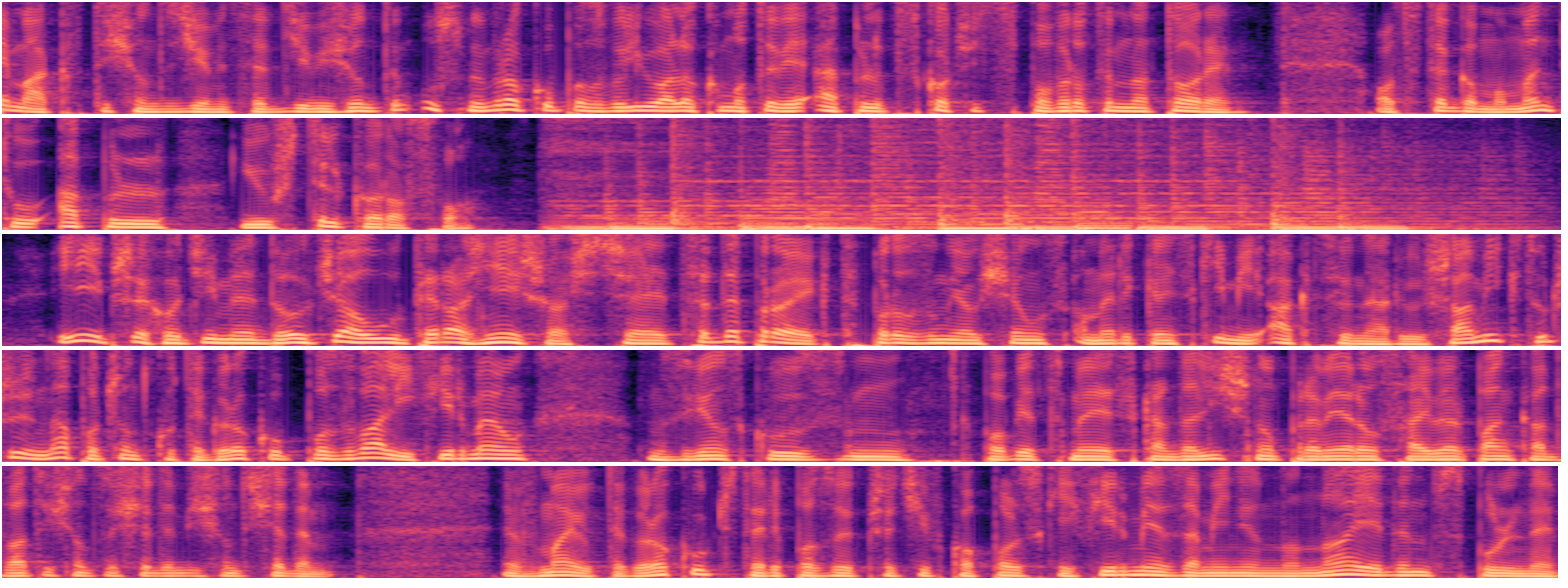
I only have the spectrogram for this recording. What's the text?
iMac w 1998 roku pozwoliła lokomotywie Apple wskoczyć z powrotem na tory. Od tego momentu Apple już tylko rosło. I przechodzimy do działu teraźniejszość. CD Projekt porozumiał się z amerykańskimi akcjonariuszami, którzy na początku tego roku pozwali firmę w związku z mm, powiedzmy skandaliczną premierą Cyberpunka 2077. W maju tego roku cztery pozwy przeciwko polskiej firmie zamieniono na jeden wspólny.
